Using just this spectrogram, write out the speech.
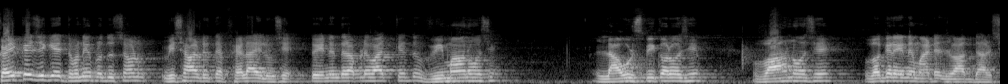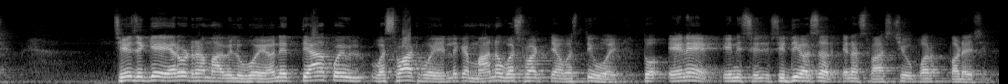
કઈ કઈ જગ્યાએ ધ્વનિ પ્રદૂષણ વિશાળ રીતે ફેલાયેલું છે, તો એની અંદર આપણે વાત કરીએ તો વિમાનો છે, લાઉડ સ્પીકરો છે, વાહનો છે, વગેરે એને માટે જવાબદાર છે. જે જગ્યાએ એરોડ્રામ આવેલું હોય અને ત્યાં કોઈ વસવાટ હોય, એટલે કે માનવ વસવાટ ત્યાં વસતી હોય, તો એને એની સીધી અસર એના સ્વાસ્થ્ય ઉપર પડે છે.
